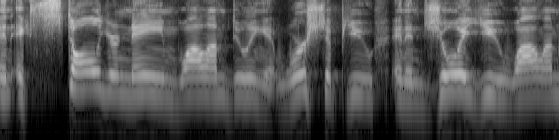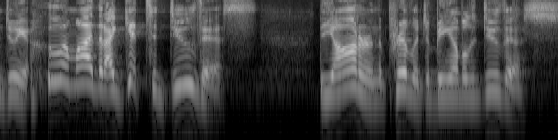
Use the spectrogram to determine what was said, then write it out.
and extol your name while I'm doing it, worship you and enjoy you while I'm doing it. Who am I that I get to do this? The honor and the privilege of being able to do this.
